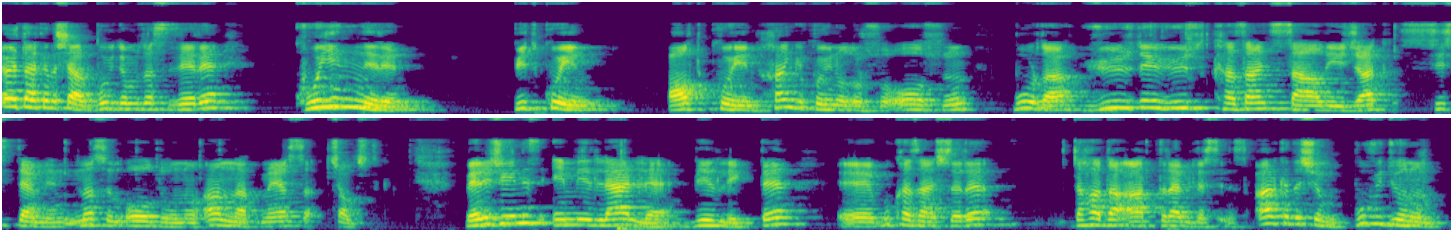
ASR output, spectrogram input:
Evet arkadaşlar bu videomuzda sizlere coin'lerin Bitcoin, altcoin hangi coin olursa olsun burada %100 kazanç sağlayacak sistemin nasıl olduğunu anlatmaya çalıştık. Vereceğiniz emirlerle birlikte e, bu kazançları daha da arttırabilirsiniz. Arkadaşım bu videonun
